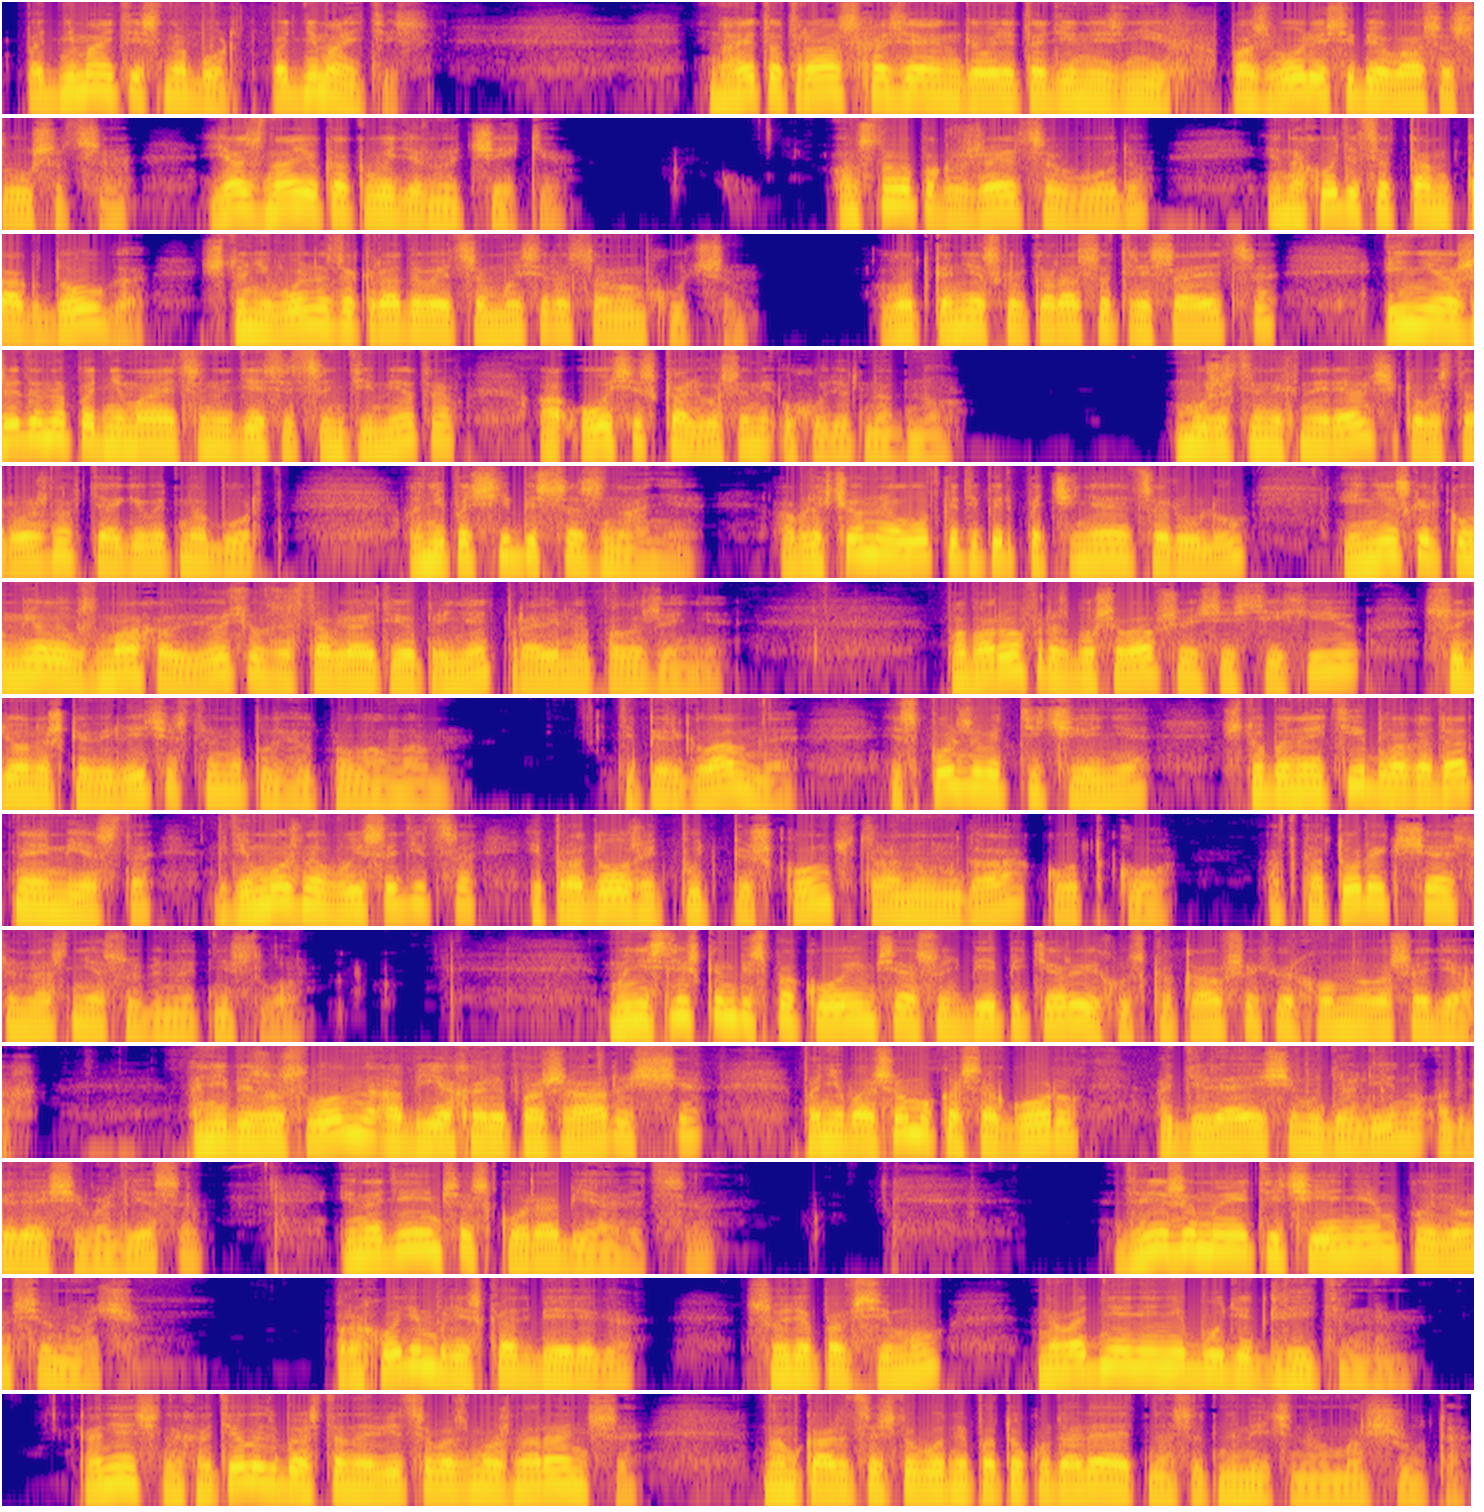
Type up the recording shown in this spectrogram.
«Поднимайтесь на борт, поднимайтесь!» «На этот раз, хозяин, — говорит один из них, — позволю себе вас ослушаться. Я знаю, как выдернуть чеки». Он снова погружается в воду и находится там так долго, что невольно закрадывается мысль о самом худшем. Лодка несколько раз сотрясается и неожиданно поднимается на 10 сантиметров, а оси с колесами уходят на дно. Мужественных ныряльщиков осторожно втягивают на борт. Они почти без сознания. Облегченная лодка теперь подчиняется рулю, и несколько умелых взмахов весел заставляют ее принять правильное положение. Поборов разбушевавшуюся стихию, суденышко величественно плывет по волнам. Теперь главное – использовать течение, чтобы найти благодатное место, где можно высадиться и продолжить путь пешком в страну Нга-Кот-Ко, от которой, к счастью, нас не особенно отнесло. Мы не слишком беспокоимся о судьбе пятерых, ускакавших верхом на лошадях. Они, безусловно, объехали пожарище по небольшому косогору, отделяющему долину от горящего леса, и, надеемся, скоро объявятся. Движимые течением плывем всю ночь. Проходим близко от берега. Судя по всему, наводнение не будет длительным. Конечно, хотелось бы остановиться, возможно, раньше. Нам кажется, что водный поток удаляет нас от намеченного маршрута.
